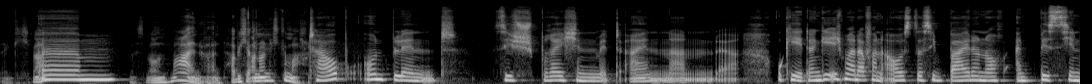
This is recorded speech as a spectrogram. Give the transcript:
denke ich mal. ähm, Müssen wir uns mal reinhören. Habe ich auch noch nicht gemacht. taub und blind. Sie sprechen miteinander. Okay, dann gehe ich mal davon aus, dass Sie beide noch ein bisschen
